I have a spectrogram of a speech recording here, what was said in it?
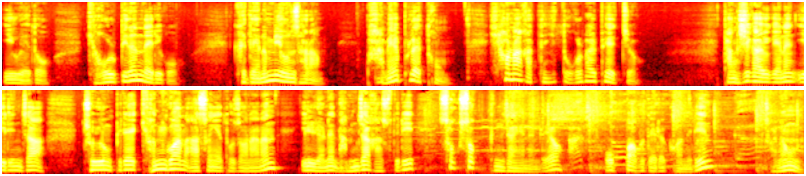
이후에도 겨울비는 내리고 그대는 미운 사람, 밤의 플랫폼, 현아 같은 히트곡을 발표했죠. 당시 가요계는 1인자 조용필의 견고한 아성에 도전하는 일련의 남자 가수들이 속속 등장했는데요. 오빠 부대를 거느린 전영록,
